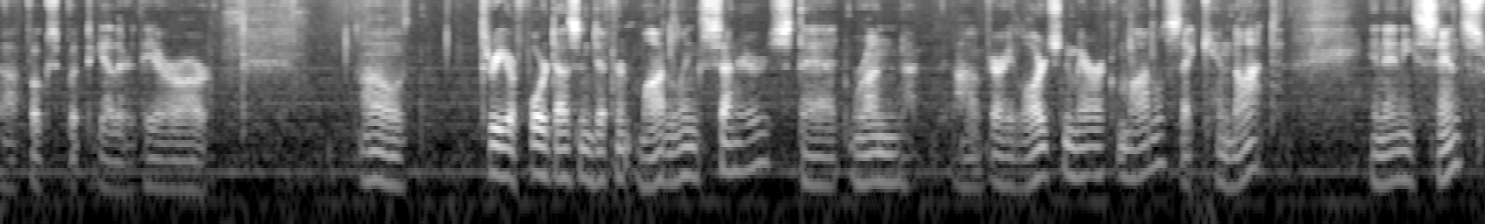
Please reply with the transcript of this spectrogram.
uh, folks put together. There are oh, three or four dozen different modeling centers that run uh, very large numerical models that cannot, in any sense,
